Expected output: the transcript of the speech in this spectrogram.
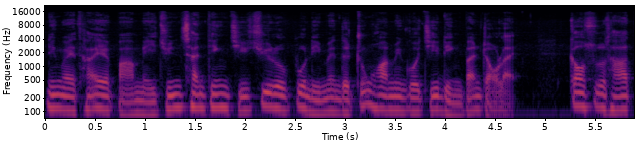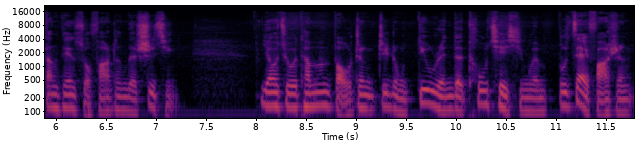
另外，他也把美军餐厅及俱乐部里面的中华民国籍领班找来。告诉他当天所发生的事情，要求他们保证这种丢人的偷窃行为不再发生，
